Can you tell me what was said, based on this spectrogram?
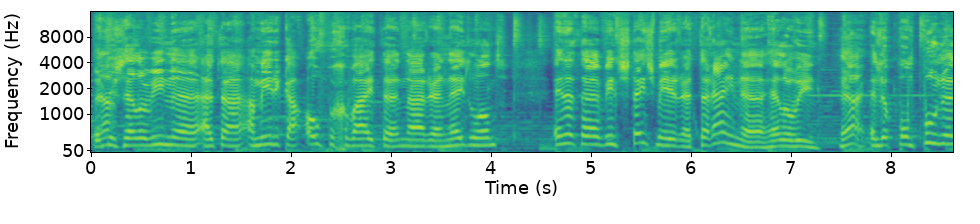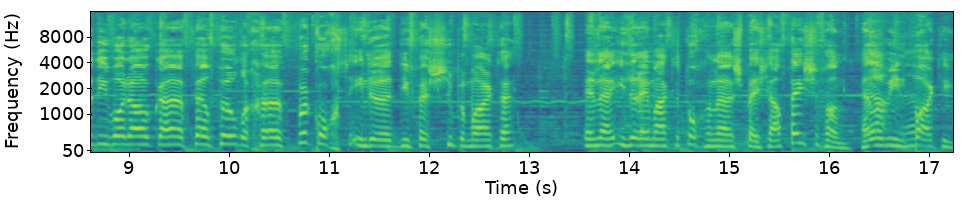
Het is Halloween uit Amerika overgewaaid naar Nederland. En het wint steeds meer terrein, Halloween. Ja. En de pompoenen die worden ook veelvuldig verkocht in de diverse supermarkten. En iedereen maakt er toch een speciaal feestje van. Halloween party.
